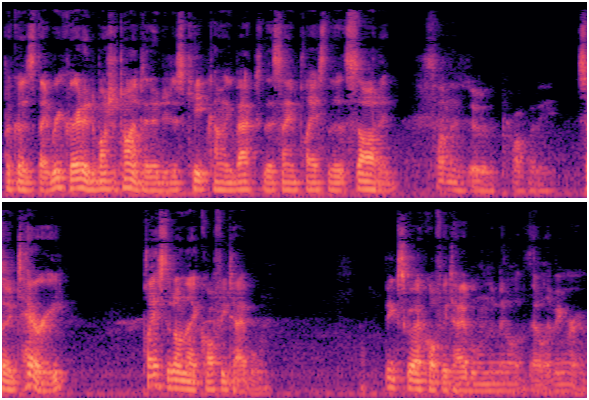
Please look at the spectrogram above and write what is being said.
because they recreated a bunch of times and it would just keep coming back to the same place that it started. Something to do with the property. So Terry placed it on their coffee table. Big square coffee table in the middle of their living room.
